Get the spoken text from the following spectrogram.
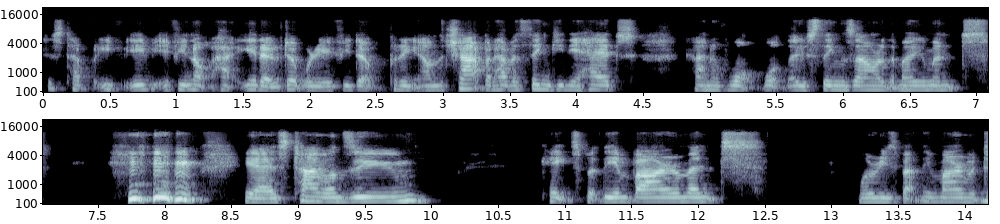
just have if, if you're not you know don't worry if you don't putting it on the chat but have a think in your head kind of what what those things are at the moment yeah, time on Zoom. Kate's put the environment, worries about the environment.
